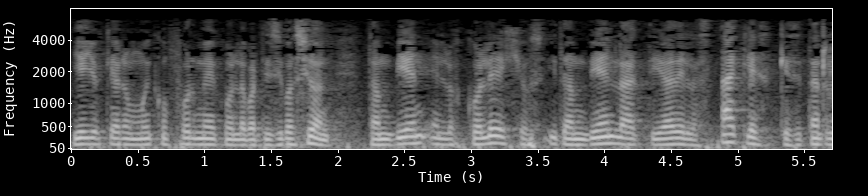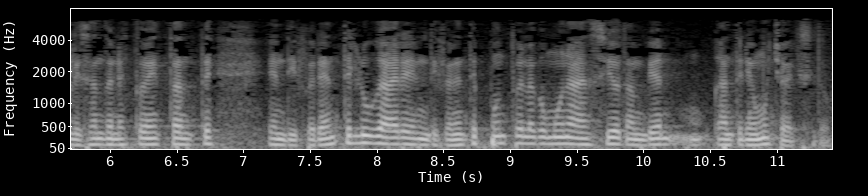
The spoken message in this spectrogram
y ellos quedaron muy conformes con la participación. También en los colegios y también la actividad de las ACLES que se están realizando en estos instantes en diferentes lugares, en diferentes puntos de la comuna han sido también, han tenido mucho éxito.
